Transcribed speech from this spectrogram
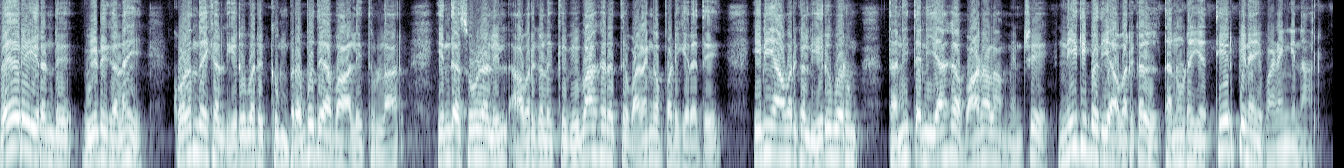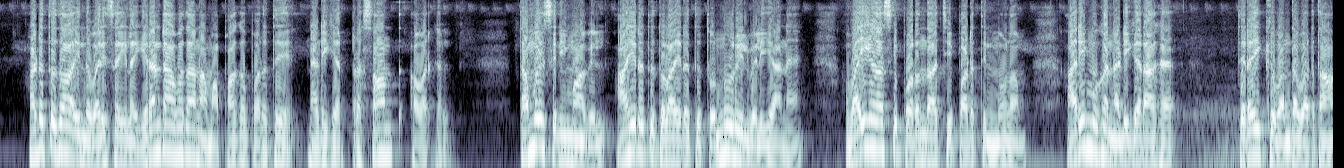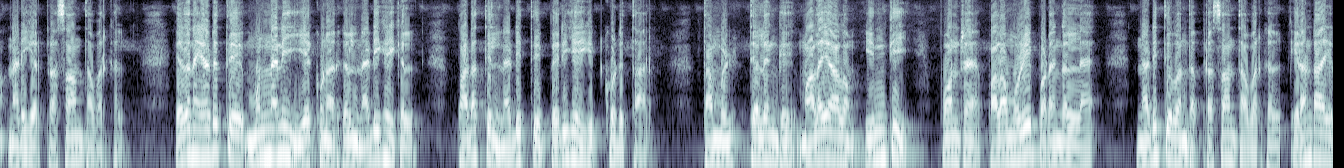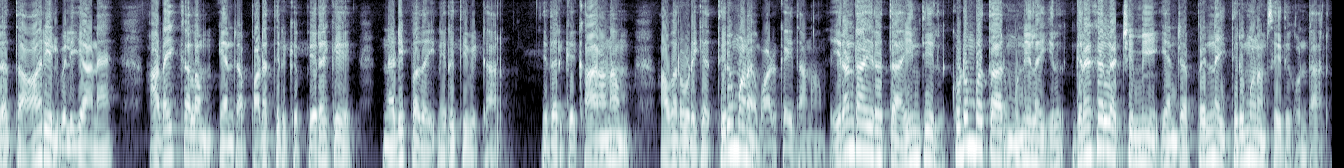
வேறு இரண்டு வீடுகளை குழந்தைகள் இருவருக்கும் பிரபுதேவா அளித்துள்ளார். இந்த சூழலில் அவர்களுக்கு விவாகரத்து வழங்கப்படுகிறது. இனி அவர்கள் இருவரும் தனித்தனியாக வாழலாம் என்று நீதிபதி அவர்கள் தன்னுடைய தீர்ப்பினை வழங்கினார். அடுத்ததா இந்த வரிசையில் இரண்டாவதா நாம பார்க்க போறது நடிகர் பிரசாந்த் அவர்கள். தமிழ் சினிமாவில் ஆயிரத்தி தொள்ளாயிரத்து தொண்ணூறில் வெளியான வைகாசி பொறந்தாச்சி படத்தின் மூலம் அறிமுக நடிகராக திரைக்கு வந்தவர்தான் நடிகர் பிரசாந்த் அவர்கள். இதனை அடுத்து முன்னணி இயக்குனர்கள் நடிகைகள் படத்தில் நடித்து பெரிய ஹிட் கொடுத்தார். தமிழ் தெலுங்கு மலையாளம் இந்தி போன்ற பல மொழி படங்களில் நடித்து வந்த பிரசாந்த் அவர்கள் இரண்டாயிரத்து ஆறில் வெளியான அடைக்கலம் என்ற படத்திற்கு பிறகு நடிப்பதை நிறுத்திவிட்டார். இதற்கு காரணம் அவருடைய திருமண வாழ்க்கை தானாம் இரண்டாயிரத்து ஐந்தில் குடும்பத்தார் முன்னிலையில் கிரகலட்சுமி என்ற பெண்ணை திருமணம் செய்து கொண்டார்.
